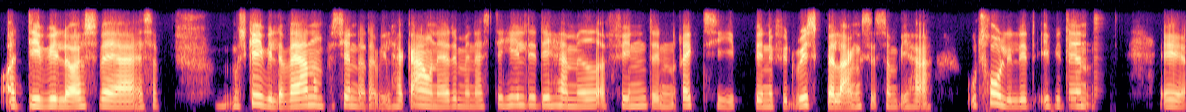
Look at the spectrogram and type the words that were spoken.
og det vil også være, altså måske vil der være nogle patienter, der vil have gavn af det, men altså det hele det det her med at finde den rigtige benefit-risk balance, som vi har utrolig lidt evidens øh,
